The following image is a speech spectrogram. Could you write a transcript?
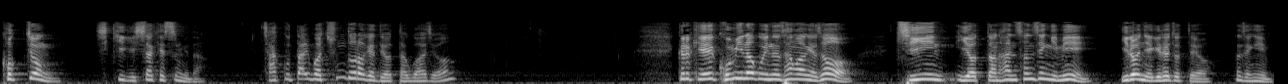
걱정시키기 시작했습니다. 자꾸 딸과 충돌하게 되었다고 하죠. 그렇게 고민하고 있는 상황에서 지인이었던 한 선생님이 이런 얘기를 해줬대요. 선생님,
